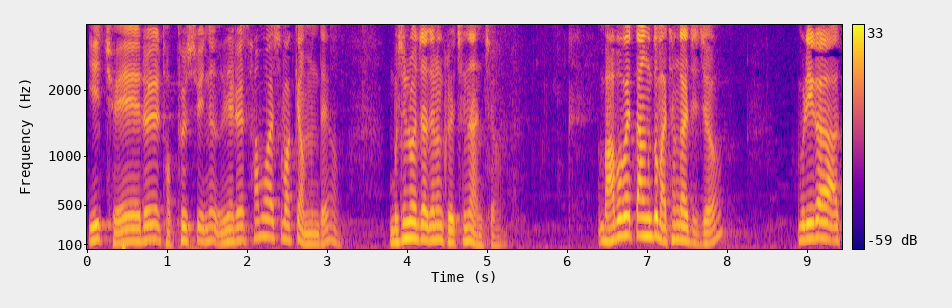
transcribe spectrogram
이 죄를 덮을 수 있는 은혜를 사모할 수밖에 없는데요. 무신론자들은 그렇지는 않죠. 마법의 땅도 마찬가지죠. 우리가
